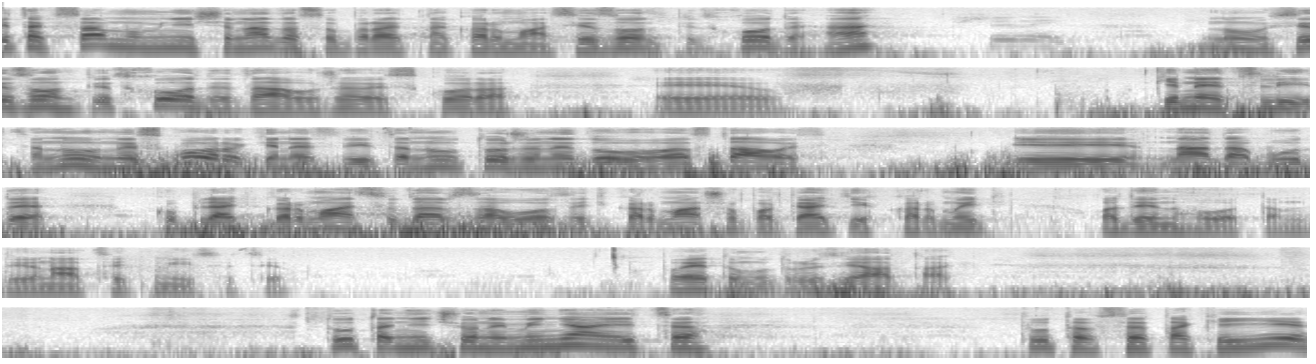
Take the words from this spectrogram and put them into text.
і так само мені ще треба збирати на корма. Сезон підходить, а? Ну, сезон підходить, да, вже ось скоро е, кінець літа. Ну, не скоро кінець літа, ну теж недовго осталось. І треба буде купляти корма, сюди ж завозити корма, щоб опять їх кормити один год, там 12 місяців. Поэтому, друзі, так. Тут нічого не міняється. Тут все так і є.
